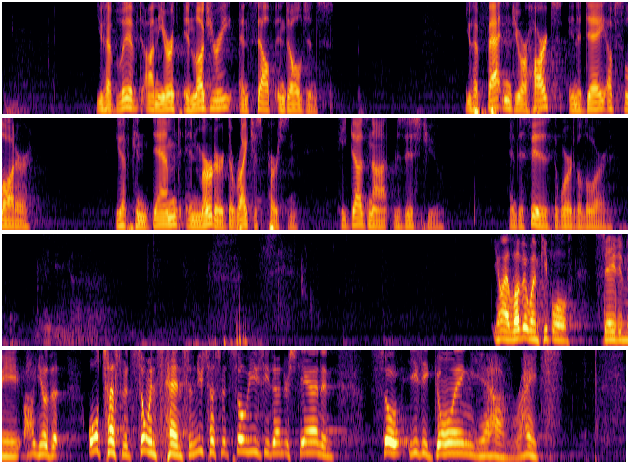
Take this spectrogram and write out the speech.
You have lived on the earth in luxury and self indulgence. You have fattened your hearts in a day of slaughter. You have condemned and murdered the righteous person. He does not resist you. And this is the word of the Lord. You know, I love it when people say to me, oh, you know, the Old Testament's so intense and the New Testament's so easy to understand and so easygoing. Yeah, right.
